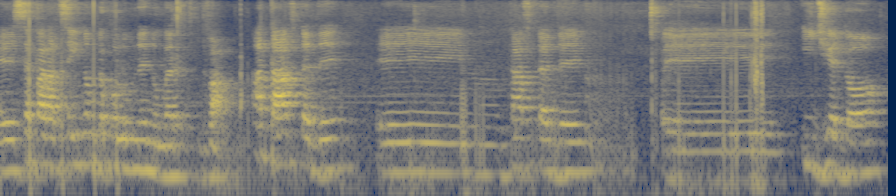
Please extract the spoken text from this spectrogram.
y, separacyjną do kolumny numer 2. A ta wtedy, y, ta wtedy y, idzie do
